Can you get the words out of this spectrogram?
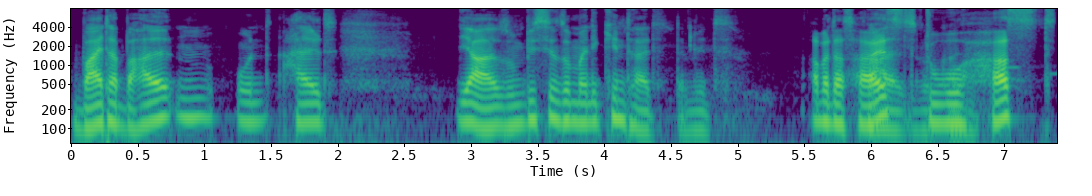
weiter behalten und halt, ja, so ein bisschen so meine Kindheit damit. Aber das heißt, du hast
